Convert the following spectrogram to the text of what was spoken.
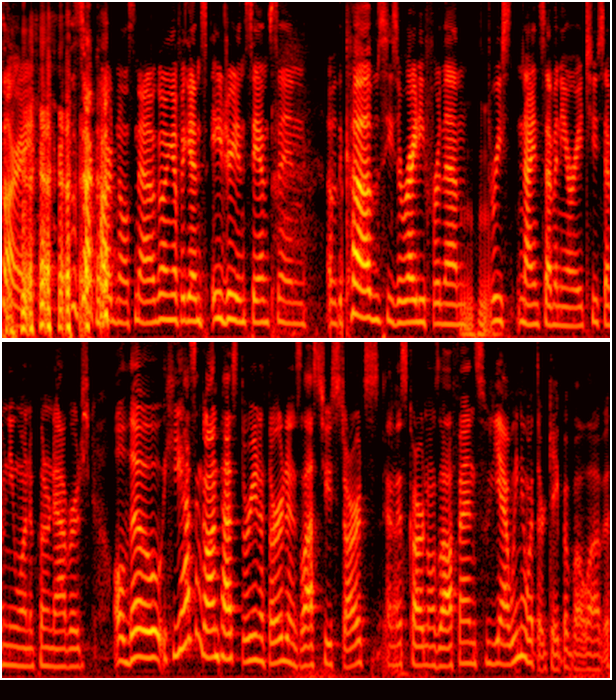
Right. Let's talk Cardinals now. Going up against Adrian Sampson of the Cubs. He's a righty for them. Mm-hmm. 397 ERA, 271 opponent average. Although he hasn't gone past three and a third in his last two starts, and this Cardinals offense, yeah, we know what they're capable of.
